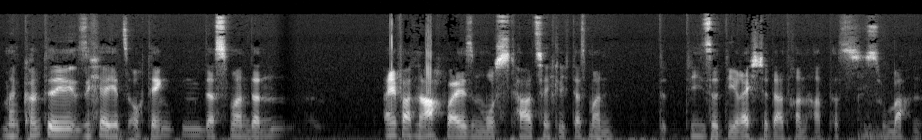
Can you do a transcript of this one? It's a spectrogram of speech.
man könnte sich ja jetzt auch denken, dass man dann einfach nachweisen muss tatsächlich, dass man diese die Rechte daran hat, das zu machen.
